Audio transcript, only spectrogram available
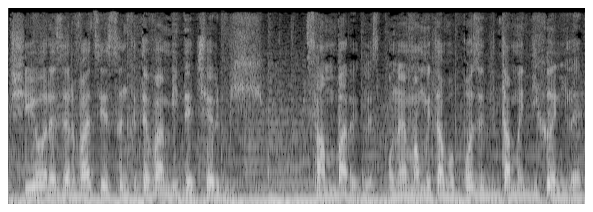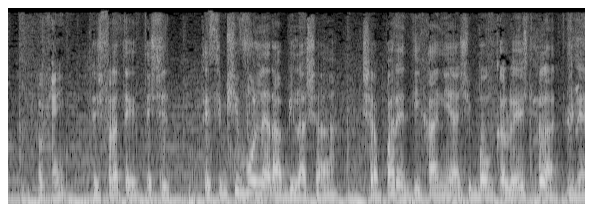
Și e o rezervație, sunt câteva mii de cerbi sambar, le spuneam, am uitat pe poze din tamai dihănile. Ok. Deci, frate, te, te simți și vulnerabil așa și apare dihania și boncăluiește la tine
